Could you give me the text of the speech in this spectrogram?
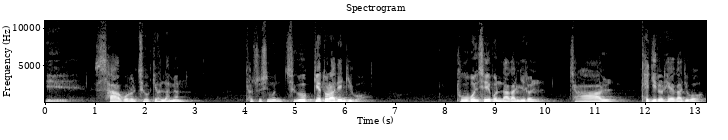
이 사고를 적게 하려면 철수심은 적게 돌아댕기고 두 번, 세 번 나갈 일을 잘 태기를 해가지고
